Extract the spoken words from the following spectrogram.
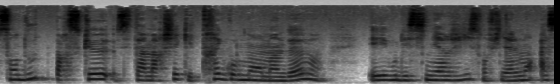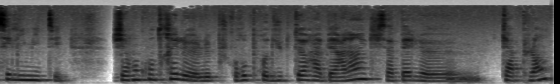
sans doute parce que c'est un marché qui est très gourmand en main-d'œuvre et où les synergies sont finalement assez limitées. J'ai rencontré le, plus gros producteur à Berlin qui s'appelle euh, Kaplan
